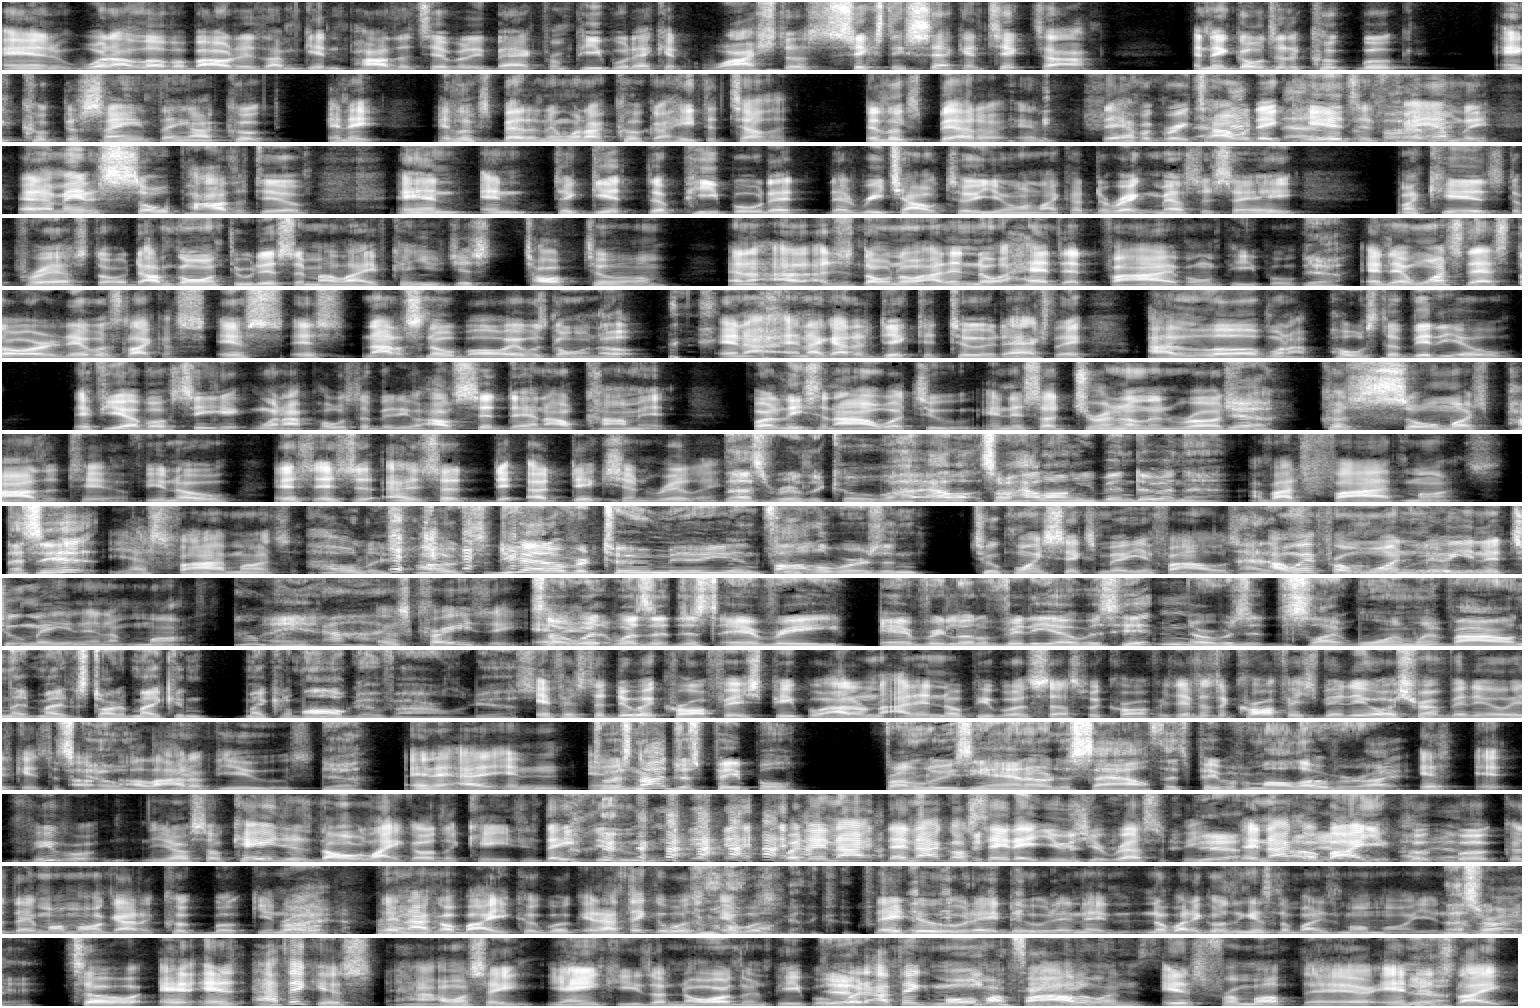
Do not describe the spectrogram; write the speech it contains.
And what I love about it is I'm getting positivity back from people that could watch the 60 second TikTok and then go to the cookbook and cook the same thing I cooked and it it looks better than when I cook. I hate to tell it. It looks better, and they have a great time with their kids and family. And I mean, it's so positive, and and to get the people that that reach out to you on like a direct message, say, hey, my kid's depressed, or I'm going through this in my life. Can you just talk to them? And I, I just don't know. I didn't know I had that vibe on people. Yeah. And then once that started, it was like a it's it's not a snowball. It was going up, and I and I got addicted to it. Actually, I love when I post a video. If you ever see it when I post a video, I'll sit there and I'll comment for at least an hour or two, and it's adrenaline rush. Yeah. Cause so much positive, you know, it's it's a, it's a di- addiction, really. That's really cool. Well, How, so how long you been doing that? About five months. That's it. Yes, five months. Holy smokes! you got over two million followers, and 2.6 million followers. I went from 1 million to 2 million in a month. Oh my Man. god. It was crazy. so And was it just every every little video was hitting, or was it just like one went viral and they made started making making them all go viral? I guess. if it's to do with crawfish, people, I don't know. I didn't know people were obsessed with crawfish. If it's a crawfish video or a shrimp video, it gets a, a lot of views. yeah. And, I, and, and So it's not just people from Louisiana or the South; it's people from all over, right? it, it people you know so cajuns don't like other cajuns they do but they're not they're not gonna say they use your recipe Yeah. they're not Oh, gonna buy yeah. your Oh, yeah. cookbook because their mama got a cookbook you know Right, they're right. not gonna buy your cookbook and i think it was it was got a cookbook. they do they do and they, nobody goes against nobody's mama you know That's right. so and, and i think it's i want to say yankees or northern people Yeah. but i think more of my following Yankees. is from up there and Yeah. it's like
